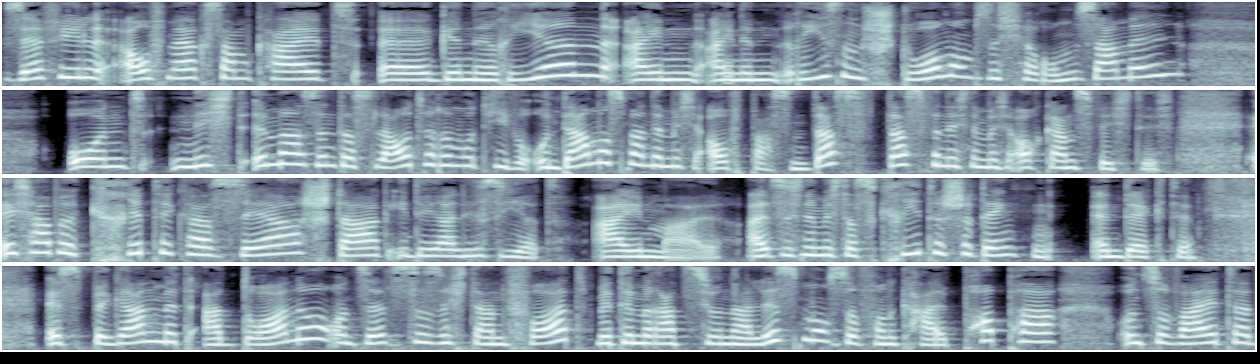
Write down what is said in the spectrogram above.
sehr viel Aufmerksamkeit äh, generieren, ein, einen riesen Sturm um sich herum sammeln Und nicht immer sind das lautere Motive. Und da muss man nämlich aufpassen. Das, das finde ich nämlich auch ganz wichtig. Ich habe Kritiker sehr stark idealisiert. Einmal. Als ich nämlich das kritische Denken entdeckte. Es begann mit Adorno und setzte sich dann fort mit dem Rationalismus, so von Karl Popper und so weiter,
